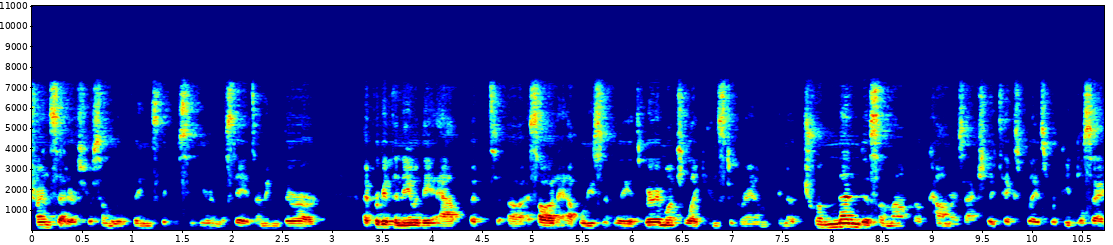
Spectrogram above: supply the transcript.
trendsetters for some of the things that you see here in the states. I mean, there are I forget the name of the app, but uh, I saw an app recently. It's very much like Instagram, and a tremendous amount of commerce actually takes place where people say,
